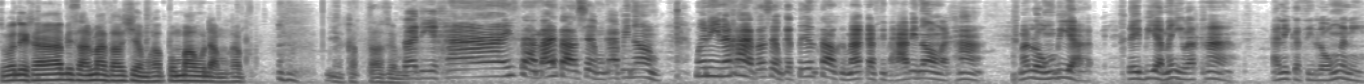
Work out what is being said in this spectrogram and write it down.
สวัสดีครับพิสานบ้านเตาเฉียมครับ ผมบ่าวดำครับนะครับเตาเฉียมสวัสดีค่ะอีสามารถสาวเฉิมค่ะพี่น้องเมื่อนี้นะคะสาวเฉิมกระตื้นเศร้าขึ้นมากับสิพาพี่น้องนะค่ะมาหลงเบียร์ได้เบียร์ไม่อีกแล้วค่ะ อันนี้กะสิหลงนะนี่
